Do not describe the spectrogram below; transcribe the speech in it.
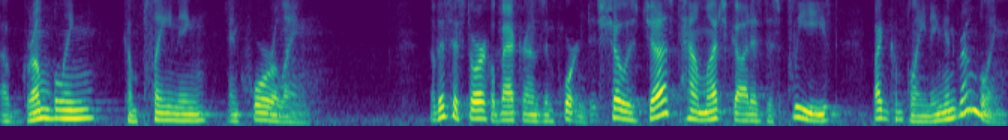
of grumbling, complaining, and quarreling. Now, this historical background is important. It shows just how much God is displeased by complaining and grumbling.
